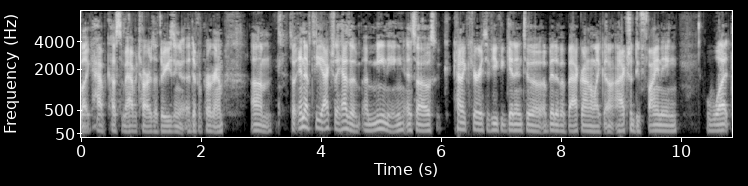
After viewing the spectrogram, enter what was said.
like have custom avatars if they're using a, different program. Um, so NFT actually has a, a, meaning, and so I was kind of curious if you could get into a, a bit of a background on like uh, actually defining what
